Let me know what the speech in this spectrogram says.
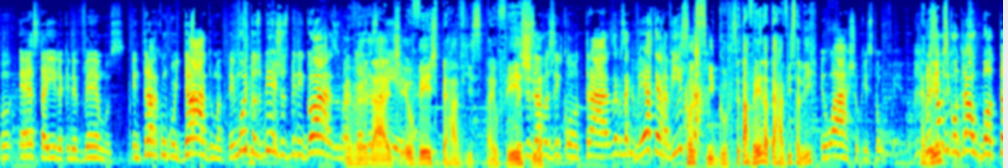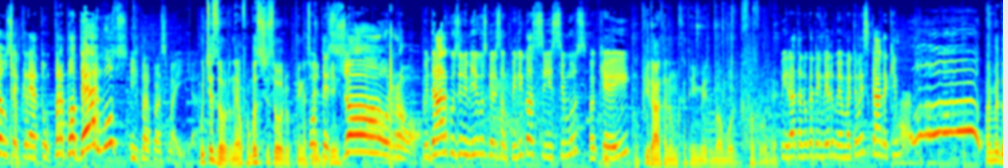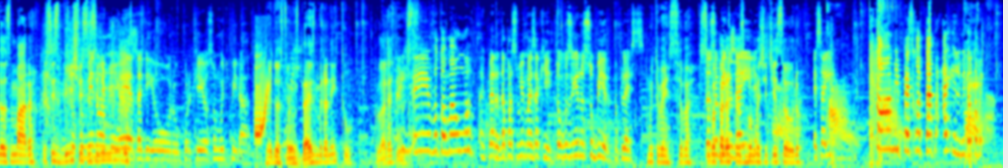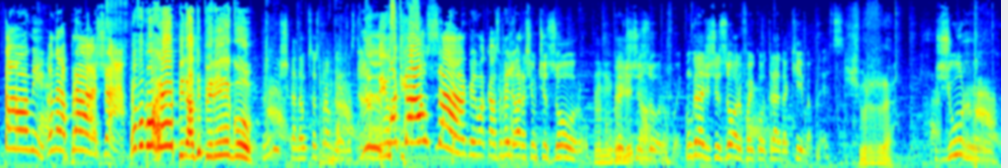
Oh, Esta ilha que devemos entrar com cuidado, mas tem muitos bichos perigosos, É mas verdade, eu vejo terra vista, eu vejo. né? Precisamos encontrar. Você consegue ver a Terra Vista? Consigo. Você tá vendo a terra vista ali? Eu acho que estou vendo. É Precisamos bem- encontrar o botão secreto para podermos ir para a próxima ilha. O tesouro, né? O famoso tesouro que tem nessa O ilha aqui. tesouro! Cuidado com os inimigos, que eles são perigosíssimos, ok? Um pirata nunca tem medo, meu amor, por favor, né? O pirata nunca tem medo mesmo. Vai ter uma escada aqui. Uh! Ai, meu Deus, Mara. Esses bichos, Tô esses comendo uma inimigos. moeda de ouro, porque eu sou muito pirata. Meu Deus, tem uns 10 mirando em tu. Glória a Deus. Ai, ai, eu vou tomar uma. Ai, pera, dá pra subir mais aqui. Tô conseguindo subir, place. Muito bem, suba. Estou Suba para ilha. rumos de tesouro. Essa aí. Tome, pescotapa. Ai, ele me deu também. Tome! Anda na prancha! Eu vou morrer, pirata em perigo! Ixi, cada um com seus problemas. Deus, uma que- calça! Ganhei uma calça melhor, achei um tesouro. Eu não um grande ganhei nada. tesouro foi. Um grande tesouro foi encontrado aqui, my place. Jura? Juro.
